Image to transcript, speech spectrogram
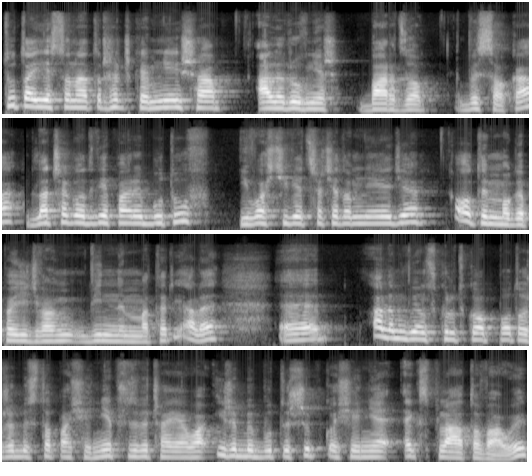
Tutaj jest ona troszeczkę mniejsza, ale również bardzo wysoka. Dlaczego dwie pary butów i właściwie trzecia do mnie jedzie? O tym mogę powiedzieć Wam w innym materiale, e, ale mówiąc krótko, po to, żeby stopa się nie przyzwyczajała i żeby buty szybko się nie eksploatowały.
